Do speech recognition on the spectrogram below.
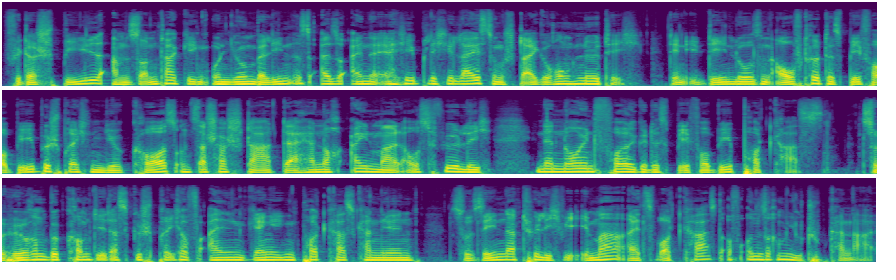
Für das Spiel am Sonntag gegen Union Berlin ist also eine erhebliche Leistungssteigerung nötig. Den ideenlosen Auftritt des BVB besprechen Jörg Kors und Sascha Staat daher noch einmal ausführlich in der neuen Folge des BVB Podcasts. Zu hören bekommt ihr das Gespräch auf allen gängigen Podcast-Kanälen, zu sehen natürlich wie immer als Podcast auf unserem YouTube-Kanal.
